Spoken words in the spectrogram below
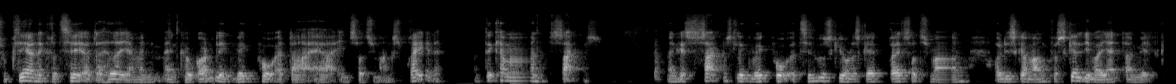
supplerende kriterier, der hedder, jamen man kan jo godt lægge vægt på, at der er en sortimentsbredde. Og det kan man sagtens. Man kan sagtens lægge vægt på, at tilbudsgiverne skal have et bredt sortiment, og de skal have mange forskellige varianter af mælk.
